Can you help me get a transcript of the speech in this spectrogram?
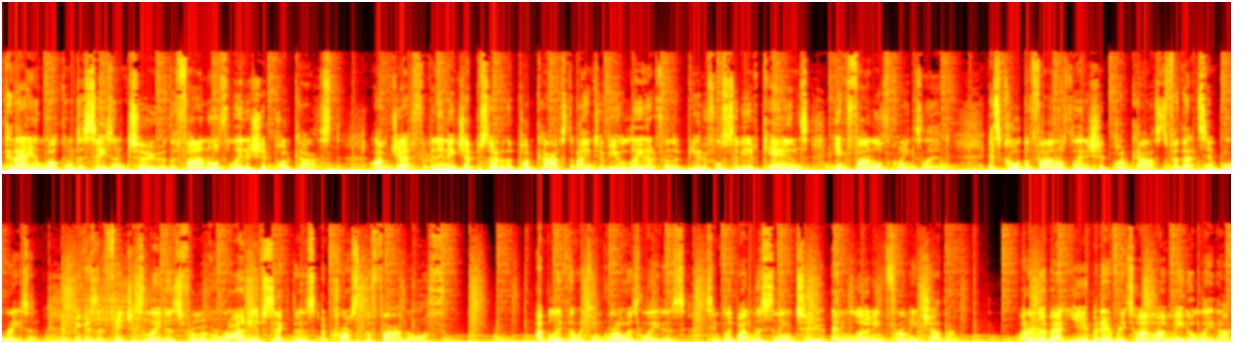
G'day and welcome to season two of the Far North Leadership Podcast. I'm Jeff, and in each episode of the podcast, I interview a leader from the beautiful city of Cairns in Far North Queensland. It's called the Far North Leadership Podcast for that simple reason, because it features leaders from a variety of sectors across the far north. I believe that we can grow as leaders simply by listening to and learning from each other. I don't know about you, but every time I meet a leader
